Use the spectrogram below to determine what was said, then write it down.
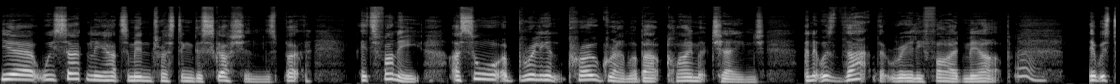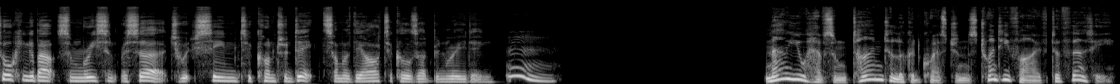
Yeah, we certainly had some interesting discussions, but it's funny, I saw a brilliant programme about climate change, and it was that that really fired me up. Oh. It was talking about some recent research which seemed to contradict some of the articles I'd been reading. Hmm. Now you have some time to look at questions 25 to 30.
